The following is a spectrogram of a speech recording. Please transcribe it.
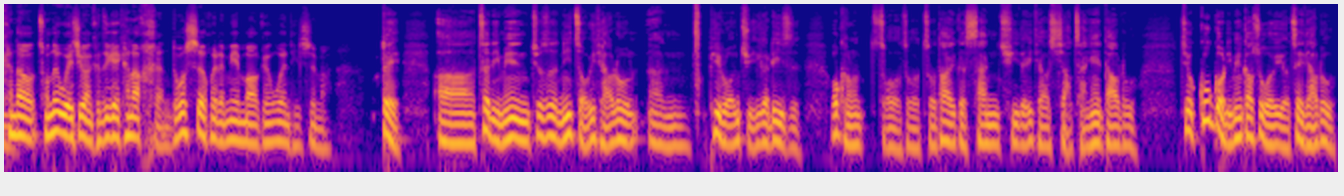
看到从这微血管，可是可以看到很多社会的面貌跟问题，是吗？对，呃，这里面就是你走一条路，嗯，譬如我们举一个例子，我可能走走走到一个山区的一条小产业道路，就 Google 里面告诉我有这条路，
